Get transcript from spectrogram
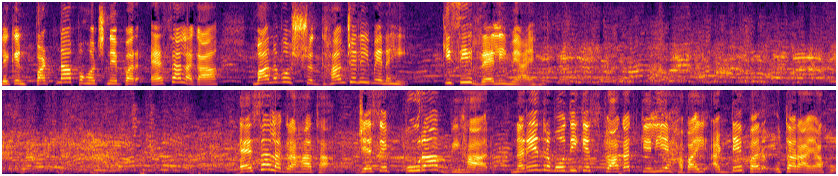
लेकिन पटना पहुँचने पर ऐसा लगा, मानो वो श्रद्धांजलि में नहीं, किसी रैली में आए हों। ऐसा लग रहा था जैसे पूरा बिहार नरेंद्र मोदी के स्वागत के लिए हवाई अड्डे पर उतर आया हो।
